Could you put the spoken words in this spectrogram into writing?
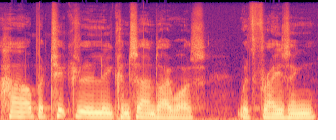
how particularly concerned I was with phrasing,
